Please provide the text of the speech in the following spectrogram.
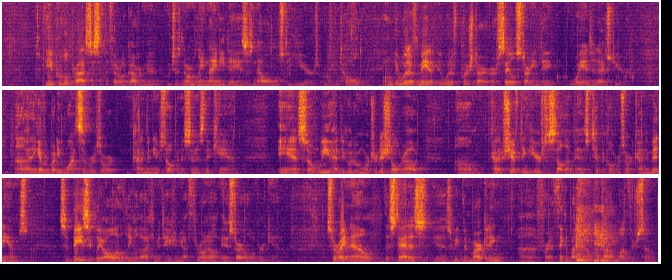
the approval process at the federal government, which is normally 90 days, is now almost a year, is what we're being told. It would have made it, it would have pushed our, our sales starting date way into next year. Uh, I think everybody wants the resort condominiums to open as soon as they can. And so we had to go to a more traditional route, um, kind of shifting gears to sell them as typical resort condominiums. So basically, all the legal documentation got thrown out and they had to start all over again. So right now, the status is we've been marketing uh, for, I think, about, about a month or so.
